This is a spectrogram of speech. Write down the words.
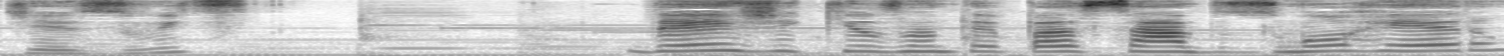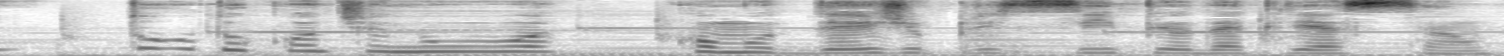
Jesus? Desde que os antepassados morreram, tudo continua como desde o princípio da criação.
